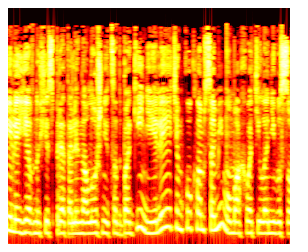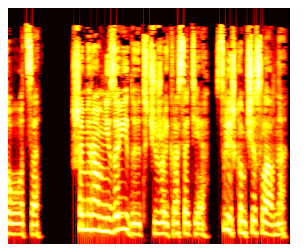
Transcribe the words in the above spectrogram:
Или евнухи спрятали наложниц от богини, или этим куклам самим ума хватило не высовываться. Шамирам не завидует чужой красоте, слишком тщеславно.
